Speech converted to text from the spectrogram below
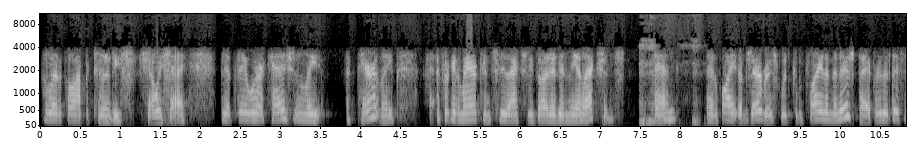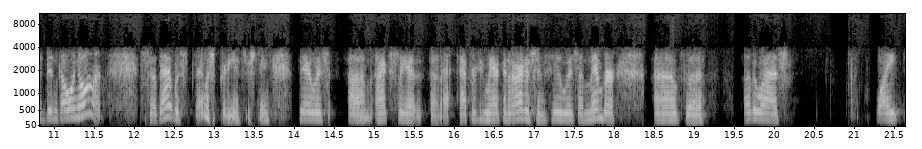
political opportunities, shall we say, that there were occasionally apparently African Americans who actually voted in the elections, mm-hmm. and and white observers would complain in the newspaper that this had been going on. So that was that was pretty interesting. There was um, actually an African American artisan who was a member of the otherwise white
